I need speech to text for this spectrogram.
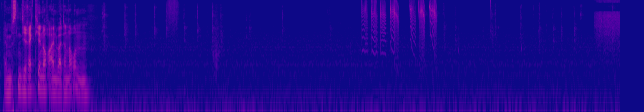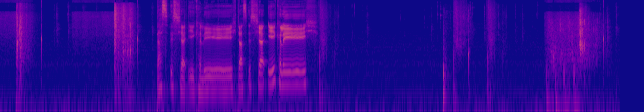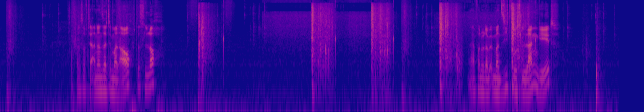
Wir müssen direkt hier noch einen weiter nach unten. Das ist ja ekelig. Das ist ja ekelig. Das ist auf der anderen Seite mal auch das Loch. Einfach nur, damit man sieht, wo es lang geht.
